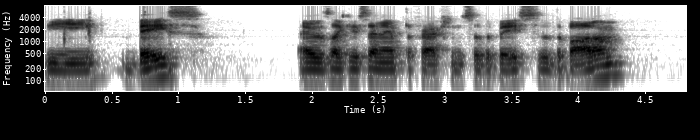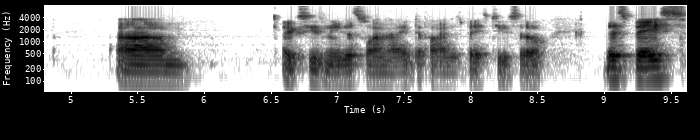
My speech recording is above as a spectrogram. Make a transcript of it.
the base. I was like you're setting up the fraction, so the base to the bottom. Um, excuse me, this one I defined as base 2. So this base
